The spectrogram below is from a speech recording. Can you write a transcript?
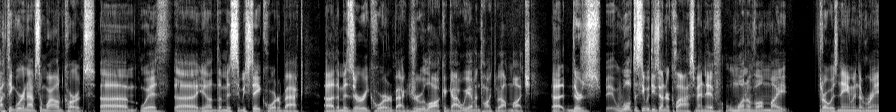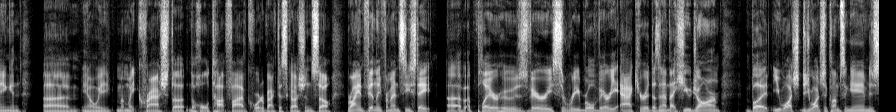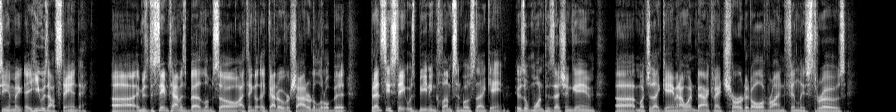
I think we're gonna have some wild cards um, with uh, you know the Mississippi State quarterback, uh, the Missouri quarterback, Drew Lock, a guy we haven't talked about much. Uh, there's we'll have to see with these underclassmen if one of them might throw his name in the ring and um, you know we might crash the the whole top five quarterback discussion. So Ryan Finley from NC State, uh, a player who's very cerebral, very accurate, doesn't have that huge arm, but you watch. Did you watch the Clemson game? Did you see him? He was outstanding. Uh, it was the same time as Bedlam, so I think it got overshadowed a little bit. But NC State was beating Clemson most of that game. It was a one possession game, uh, much of that game. And I went back and I charted all of Ryan Finley's throws.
